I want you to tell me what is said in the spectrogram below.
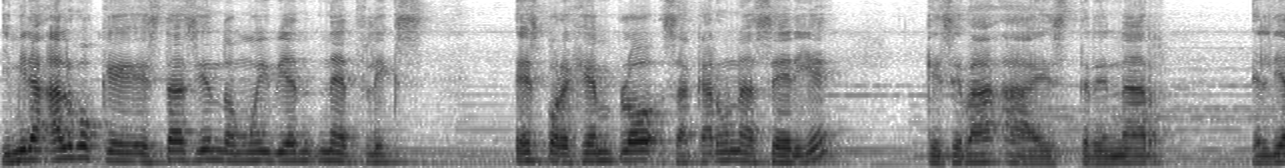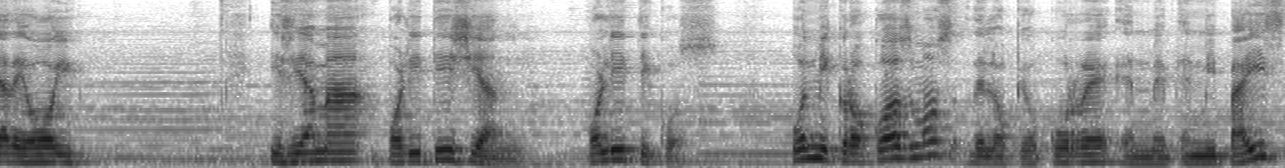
Y mira, algo que está haciendo muy bien Netflix es, por ejemplo, sacar una serie que se va a estrenar el día de hoy y se llama Politician, Políticos, un microcosmos de lo que ocurre en mi, en mi país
